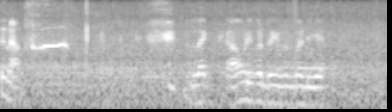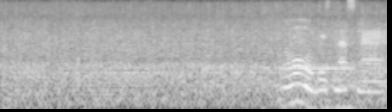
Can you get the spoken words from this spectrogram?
டாக்டரா நல்லா காமெடி பண்றீங்க நண்பா நீங்க நோ பிஸ்னஸ் மேன்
